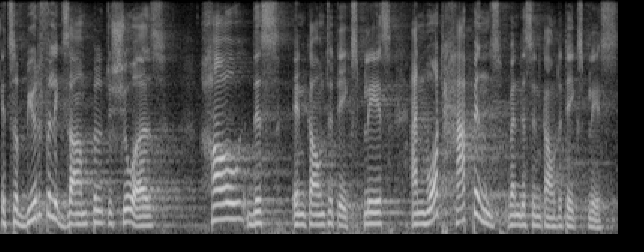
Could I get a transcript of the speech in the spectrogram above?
it's a beautiful example to show us how this encounter takes place and what happens when this encounter takes place.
